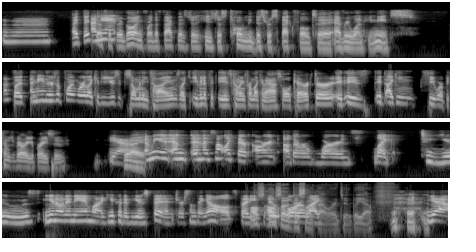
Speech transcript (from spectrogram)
Mhm. I think I that's mean- what they're going for. The fact that he's just totally disrespectful to everyone he meets. That's, But I mean, there's a point where like if you use it so many times, like even if it is coming from like an asshole character, it is it I can see where it becomes very abrasive. yeah. Right. I mean, and and it's not like there aren't other words like to use. You know what I mean? Like you could have used bitch or something else, but Also, it- also or dislike like that word too, but yeah. yeah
